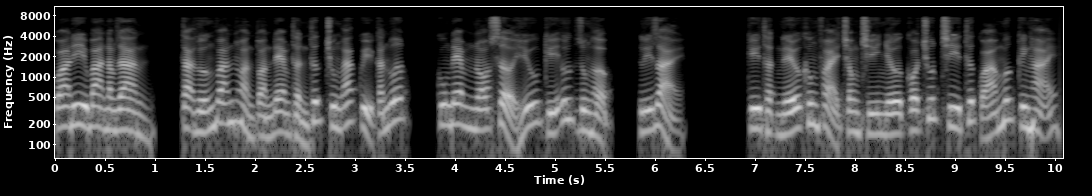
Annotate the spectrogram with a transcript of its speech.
Qua đi 3 năm gian, tạ hướng vãn hoàn toàn đem thần thức trung ác quỷ cắn ướt, cũng đem nó sở hữu ký ức dung hợp, lý giải. Kỳ thật nếu không phải trong trí nhớ có chút tri thức quá mức kinh hãi,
